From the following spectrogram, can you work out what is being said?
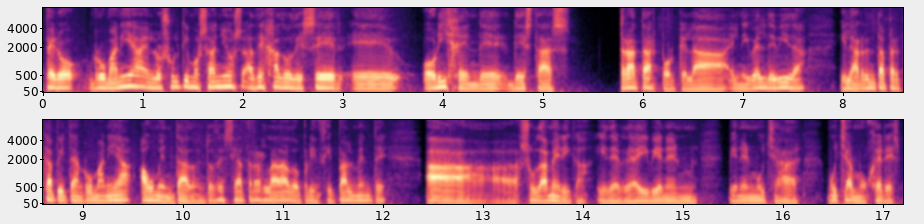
pero Rumanía en los últimos años ha dejado de ser eh, origen de, estas tratas porque el nivel de vida y la renta per cápita en Rumanía ha aumentado. Entonces se ha trasladado principalmente a, Sudamérica y desde ahí vienen, vienen muchas, muchas mujeres.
